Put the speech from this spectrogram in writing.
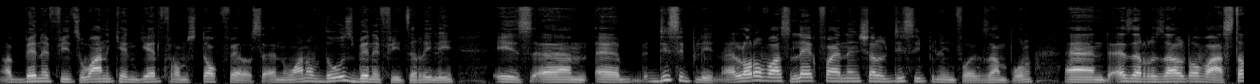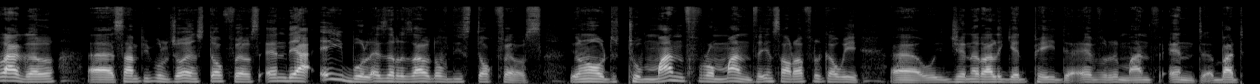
Uh, benefits one can get from Stokvels, and one of those benefits really is um, discipline. A lot of us lack financial discipline, for example, and as a result of our struggle, uh, some people join Stokvels and they are able, as a result of these Stokvels, you know, to month from month. In South Africa, we uh, we generally get paid every month end, but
